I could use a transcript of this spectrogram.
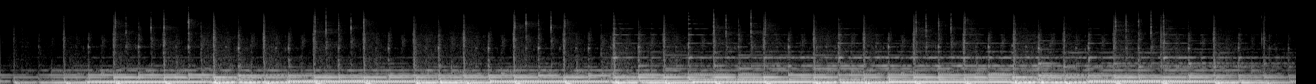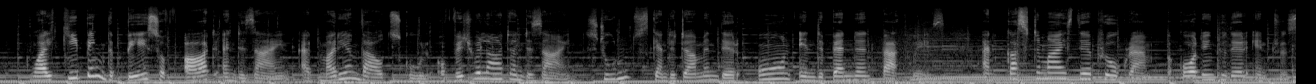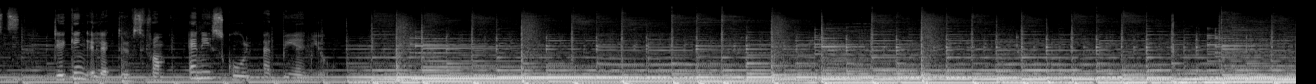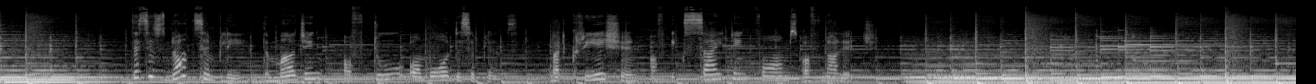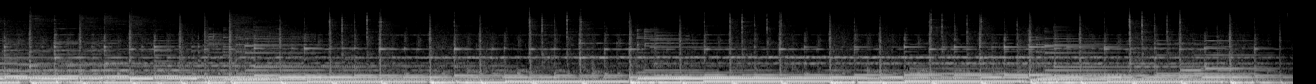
While keeping the base of art and design at Mariam Dawood School of Visual Art and Design, students can determine their own independent pathways and customize their program according to their interests, taking electives from any school at BNU. Not simply the merging of two or more disciplines, but creation of exciting forms of knowledge.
